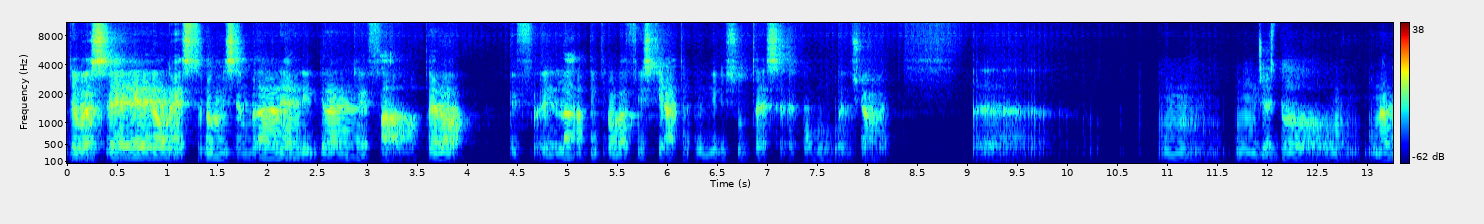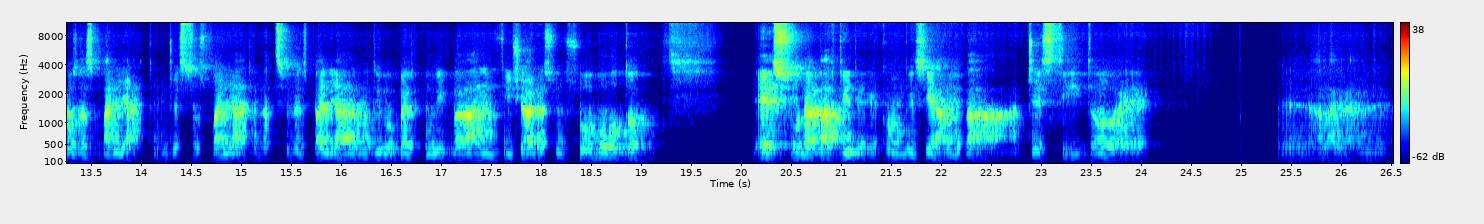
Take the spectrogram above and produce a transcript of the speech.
devo essere onesto, non mi sembrava neanche il granché fallo, però l'arbitro l'ha fischiato, quindi risulta essere comunque diciamo, eh, un, un gesto, una cosa sbagliata, un gesto sbagliato, un'azione sbagliata, motivo per cui va a inficiare sul suo voto e su una partita che comunque si aveva gestito e, eh, alla grande.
